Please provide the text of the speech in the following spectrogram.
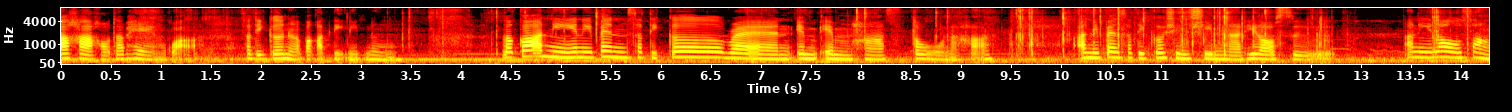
ราคาเขาจะแพงกว่าสติกเกอร์เนื้อปกตินิดนึง แล้วก็อันนี้อันนี้เป็นสติกเกอร์แบรนด์ MM Hearthstone นะคะ อันนี้เป็นสติกเกอร์ชิ้นๆนะที่เราซื้อ อันนี้เราสั่ง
